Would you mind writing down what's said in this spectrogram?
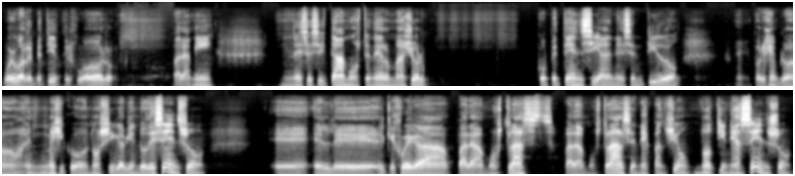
Vuelvo a repetirte, el jugador, para mí, necesitamos tener mayor competencia en el sentido, eh, por ejemplo, en México no sigue habiendo descenso, eh, el, el, que juega para, mostrarse, para mostrarse en expansión no tiene ascenso,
